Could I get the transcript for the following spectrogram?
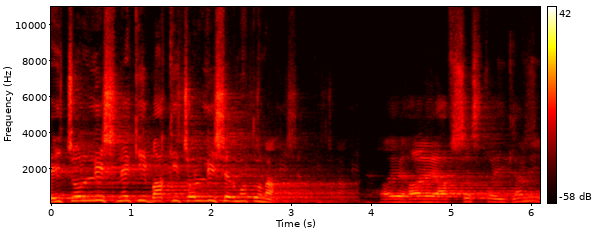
এই চল্লিশ নেকি বাকি চল্লিশের মতো না। হায় হায়, আফসোস তো এইখানেই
